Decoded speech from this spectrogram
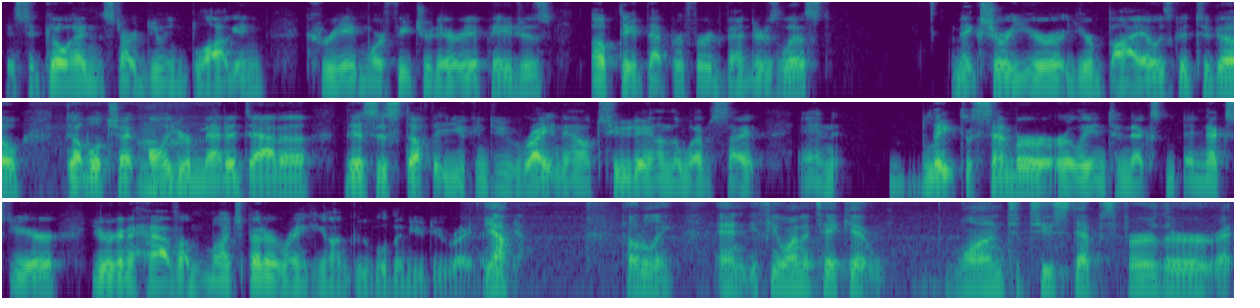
is to go ahead and start doing blogging, create more featured area pages, update that preferred vendors list, make sure your your bio is good to go double check mm-hmm. all your mm-hmm. metadata this is stuff that you can do right now today on the website and late december or early into next uh, next year you're going to have a much better ranking on google than you do right now. Yeah. Totally. And if you want to take it one to two steps further,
